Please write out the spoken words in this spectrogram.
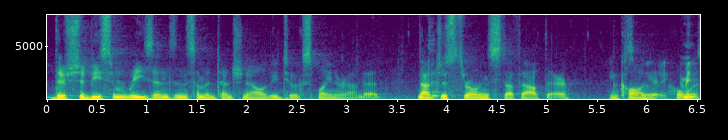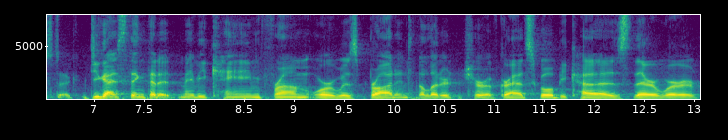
there should be some reasons and some intentionality to explain around it, not just throwing stuff out there and calling it I mean, holistic. do you guys think that it maybe came from or was brought into the literature of grad school because there were,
